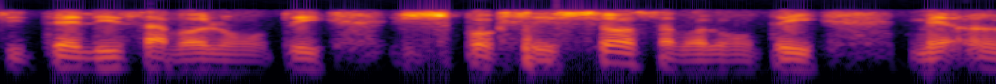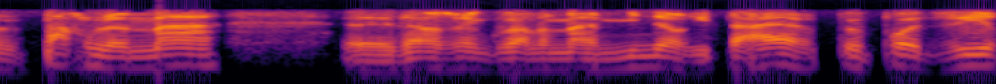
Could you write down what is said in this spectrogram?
si telle est sa volonté. Je ne dis pas que c'est ça sa volonté, mais un Parlement euh, dans un gouvernement minoritaire peut pas dire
